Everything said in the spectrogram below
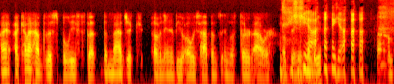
I, I kind of have this belief that the magic of an interview always happens in the third hour of being yeah, somebody. yeah. Um,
